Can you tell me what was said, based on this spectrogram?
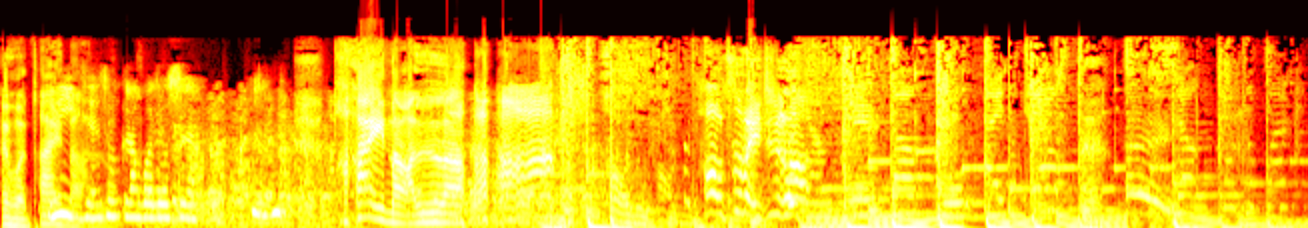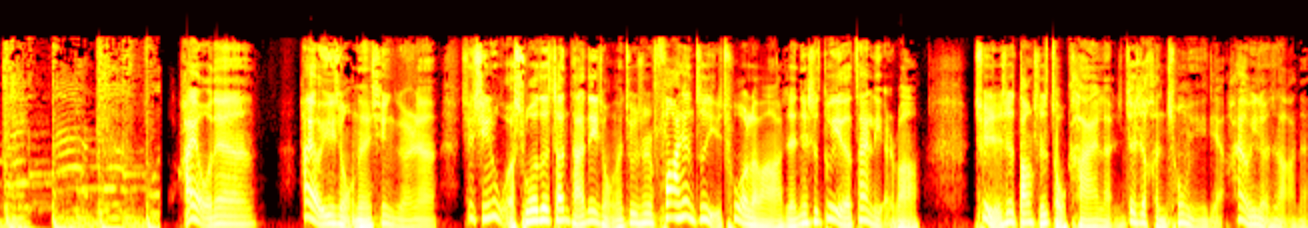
哎，我太难。你以前是不是干过这事？太难了，好自为之，了。还有呢，还有一种呢性格呢，就其实我说的站台那种呢，就是发现自己错了吧，人家是对的，在理儿吧，确实是当时走开了，这是很聪明一点。还有一种是啥呢？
